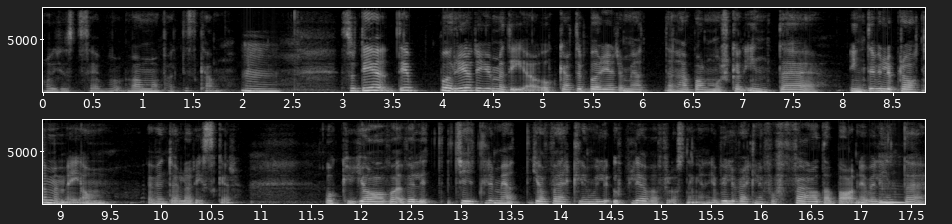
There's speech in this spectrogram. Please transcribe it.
Och just se vad, vad man faktiskt kan. Mm. Så det, det började ju med det och att det började med att den här barnmorskan inte, inte ville prata med mig om eventuella risker. Och jag var väldigt tydlig med att jag verkligen ville uppleva förlossningen. Jag ville verkligen få föda barn. Jag ville Mm. inte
